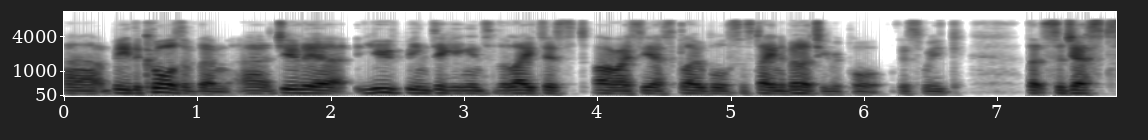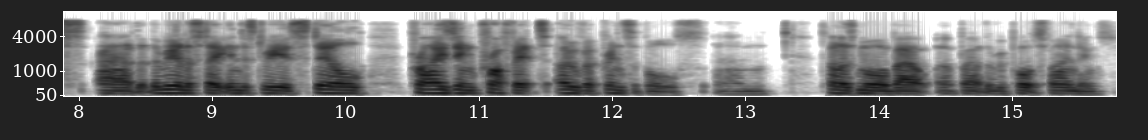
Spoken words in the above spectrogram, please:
uh, be the cause of them. Uh, Julia, you've been digging into the latest RICS Global Sustainability Report this week that suggests uh, that the real estate industry is still prizing profit over principles. Um, tell us more about about the report's findings.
